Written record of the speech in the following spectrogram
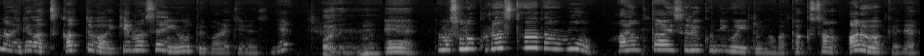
領内では使ってはいけませんよと言われているんですね。バイデンがね。ええ。でもそのクラスター弾を反対する国々というのがたくさんあるわけで、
